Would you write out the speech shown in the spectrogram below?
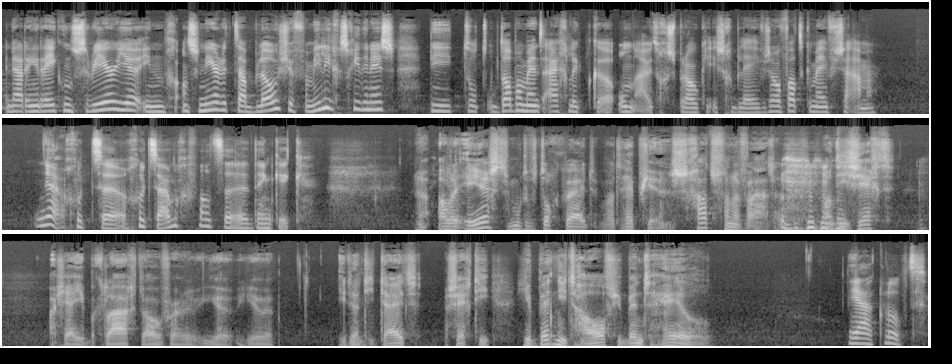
en daarin reconstrueer je in geanceneerde tableaus je familiegeschiedenis die tot op dat moment eigenlijk uh, onuitgesproken is gebleven. Zo vat ik hem even samen. Ja, goed, uh, goed samengevat, denk ik. Nou, allereerst moeten we toch kwijt, wat heb je een schat van een vader. Want die zegt, als jij je beklaagt over je, je identiteit, zegt hij: Je bent niet half, je bent heel. Ja, klopt.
